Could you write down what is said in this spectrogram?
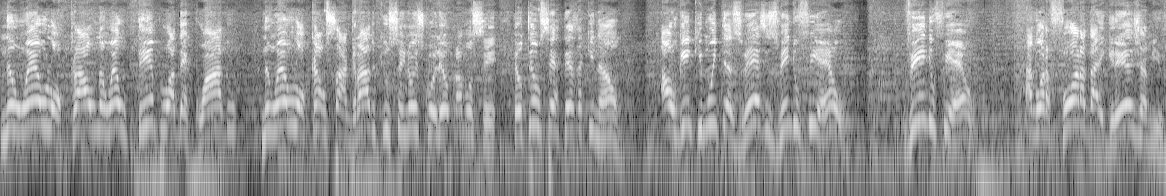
Não é o local, não é o templo adequado, não é o local sagrado que o Senhor escolheu para você. Eu tenho certeza que não. Alguém que muitas vezes vende o fiel. Vende o fiel. Agora, fora da igreja, amigo,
